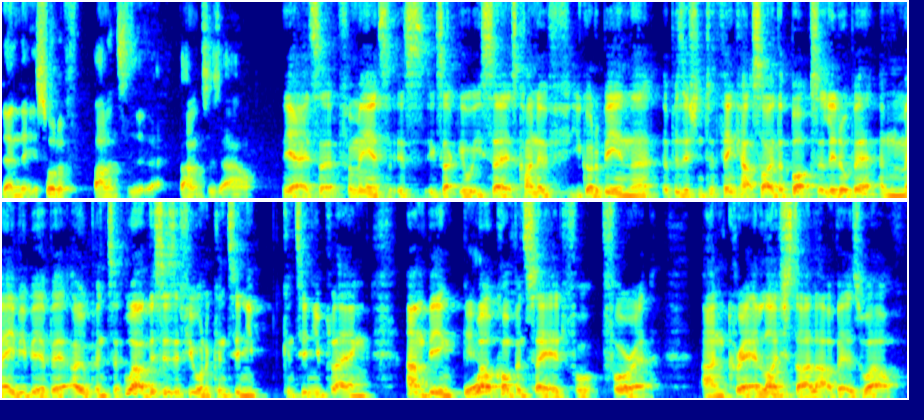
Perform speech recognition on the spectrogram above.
then it sort of balances it balances out. Yeah, it's a, for me. It's, it's exactly what you say. It's kind of you got to be in the, a position to think outside the box a little bit and maybe be a bit open to. Well, this is if you want to continue continue playing and being yeah. well compensated for for it and create a lifestyle out of it as well.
